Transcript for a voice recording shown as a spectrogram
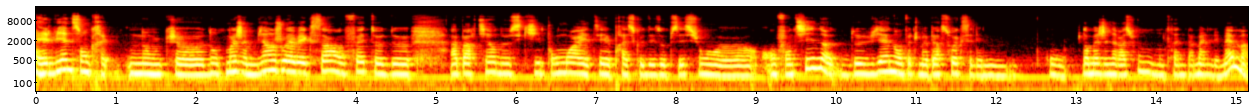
Et elles viennent s'ancrer. Donc, euh, donc moi j'aime bien jouer avec ça en fait à partir de ce qui pour moi était presque des obsessions euh, enfantines deviennent en fait je m'aperçois que c'est les dans ma génération, on traîne pas mal les mêmes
